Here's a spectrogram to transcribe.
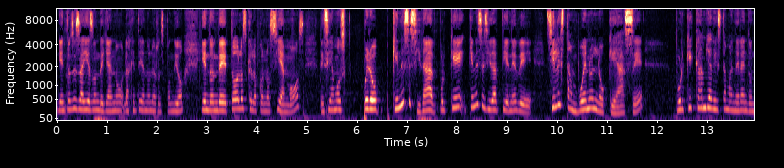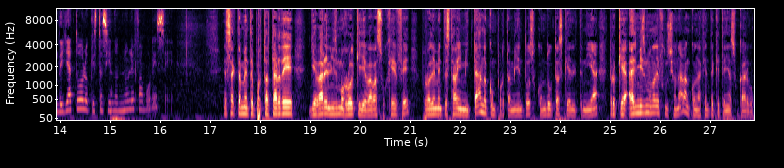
Y entonces ahí es donde ya no, la gente ya no le respondió y en donde todos los que lo conocíamos decíamos, pero ¿qué necesidad? ¿Por qué? ¿Qué necesidad tiene de, si él es tan bueno en lo que hace, ¿por qué cambia de esta manera en donde ya todo lo que está haciendo no le favorece? Exactamente, por tratar de llevar el mismo rol que llevaba su jefe, probablemente estaba imitando comportamientos o conductas que él tenía, pero que a él mismo no le funcionaban con la gente que tenía a su cargo.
